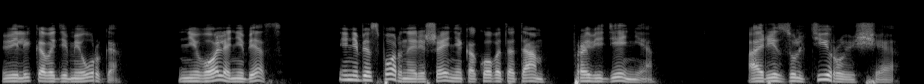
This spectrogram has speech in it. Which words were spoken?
великого демиурга, не воля небес и не бесспорное решение какого-то там провидения, а результирующее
